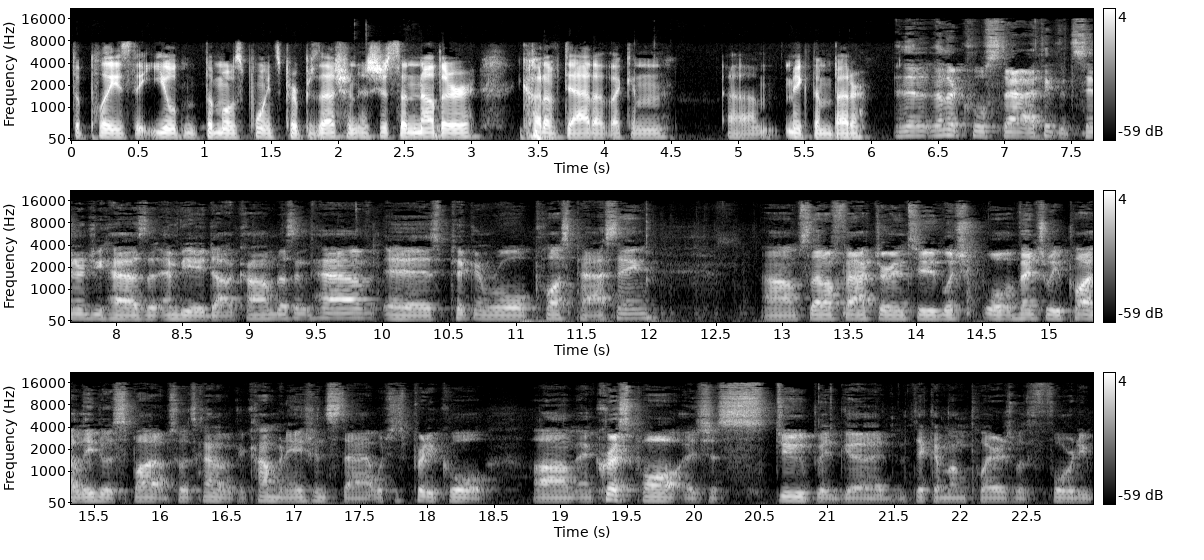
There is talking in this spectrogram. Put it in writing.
the plays that yield the most points per possession. It's just another cut of data that can um, make them better. And then another cool stat I think that Synergy has that NBA.com doesn't have is pick and roll plus passing. Um, so that'll factor into which will eventually probably lead to a spot up. So it's kind of like a combination stat, which is pretty cool. Um, and Chris Paul is just stupid good. I think among players with 40,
